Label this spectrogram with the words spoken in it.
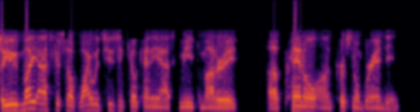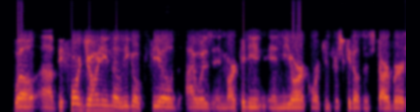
So you might ask yourself, why would Susan Kilkenny ask me to moderate a panel on personal branding? Well, uh, before joining the legal field, I was in marketing in New York, working for Skittles and Starburst.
